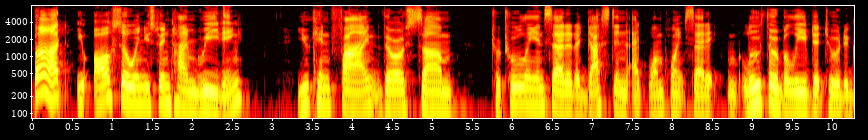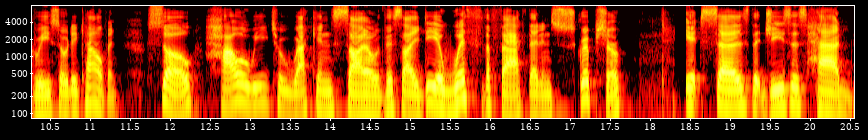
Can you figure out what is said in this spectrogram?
But you also, when you spend time reading, you can find there are some. Tertullian said it. Augustine at one point said it. Luther believed it to a degree. So did Calvin. So, how are we to reconcile this idea with the fact that in Scripture it says that Jesus had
